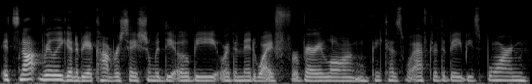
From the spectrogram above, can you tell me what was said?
It's not really going to be a conversation with the OB or the midwife for very long because after the baby's born,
